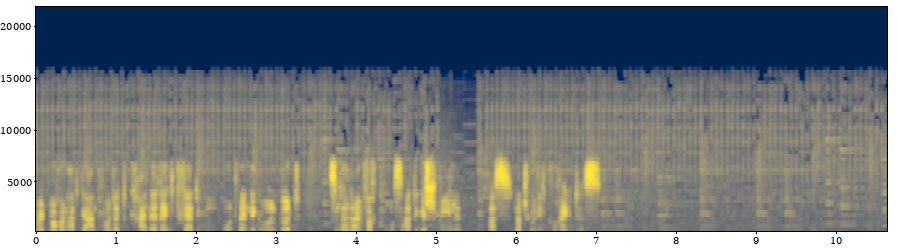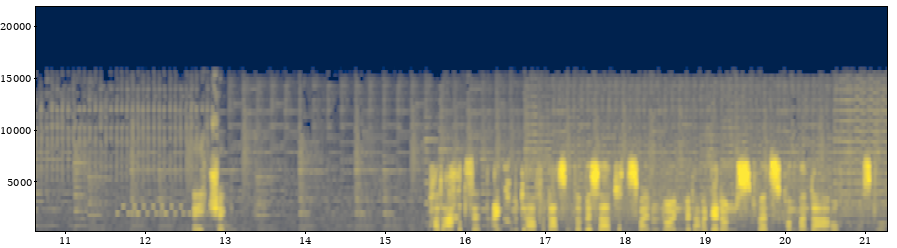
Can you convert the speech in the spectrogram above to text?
Great Moron hat geantwortet, keine Rechtfertigung notwendig, all good, sind halt einfach großartige Spiele, was natürlich korrekt ist. Hey, ich check. Part 18, ein Kommentar von Darts the Wizard, 209. Mit Armageddon Strats kommt man da auch groß durch.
